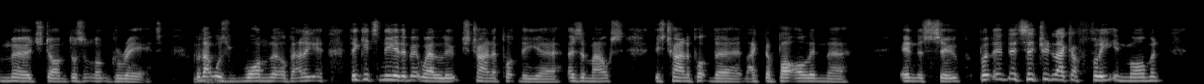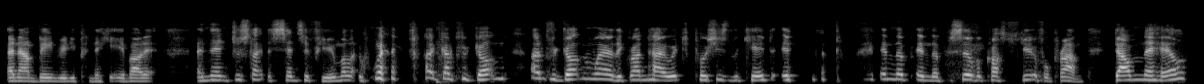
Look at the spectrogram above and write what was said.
merged on doesn't look great," but that mm. was one little bit. I think it's near the bit where Luke's trying to put the uh, as a mouse is trying to put the like the bottle in the in the soup. But it, it's literally like a fleeting moment, and I'm being really panicky about it. And then just like the sense of humor, like where like I'd forgotten, I'd forgotten where the Grand High Witch pushes the kid in in the in the Silver Cross beautiful pram down the hill,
